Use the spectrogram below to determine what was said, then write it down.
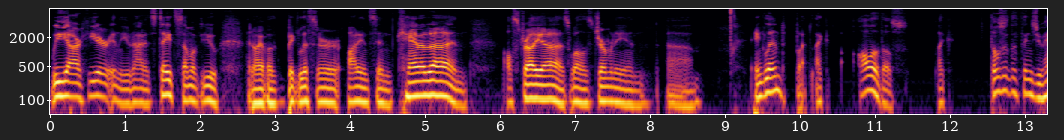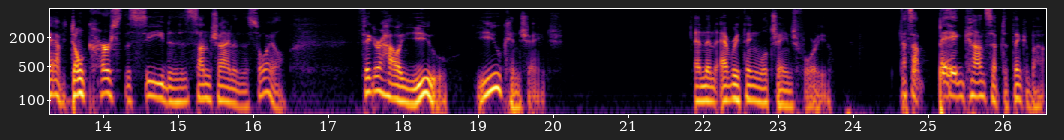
We are here in the United States. Some of you, I know I have a big listener audience in Canada and Australia, as well as Germany and um, England. But like all of those like those are the things you have. Don't curse the seed the sunshine and the soil. Figure how you you can change. And then everything will change for you. That's a big concept to think about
